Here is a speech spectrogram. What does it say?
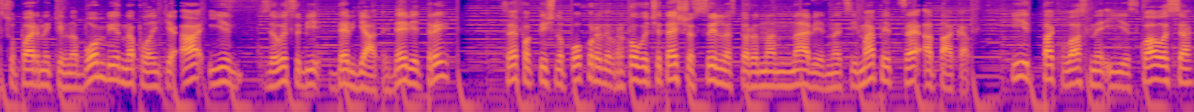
суперників на бомбі на планеті А і взяли собі дев'ятий. 9-3 це фактично похорони, враховуючи те, що сильна сторона Наві на цій мапі це атака. І так, власне, і склалося.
